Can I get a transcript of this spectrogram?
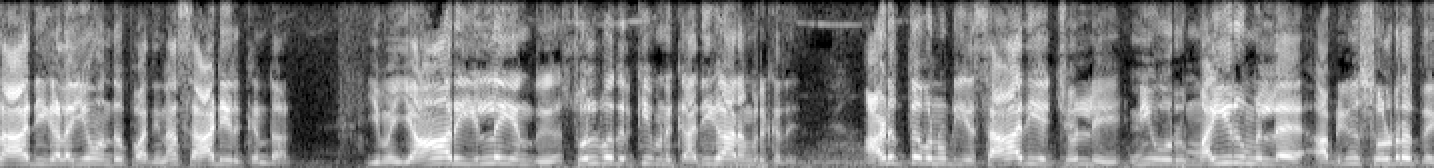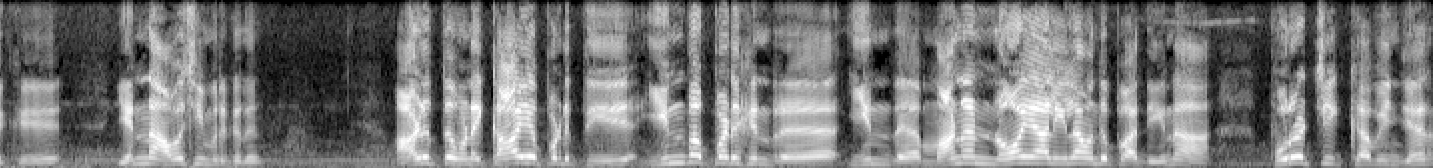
சாதிகளையும் வந்து பார்த்திங்கன்னா சாடி இருக்கின்றான் இவன் யார் இல்லை என்று சொல்வதற்கு இவனுக்கு அதிகாரம் இருக்குது. அடுத்தவனுடைய சாதியை சொல்லி நீ ஒரு மயிரும் இல்லை அப்படின்னு சொல்றதுக்கு என்ன அவசியம் இருக்குது? அடுத்தவனை காயப்படுத்தி இன்பப்படுகின்ற இந்த மன நோயாளிலாம் வந்து பார்த்தீங்கன்னா புரட்சி கவிஞர்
